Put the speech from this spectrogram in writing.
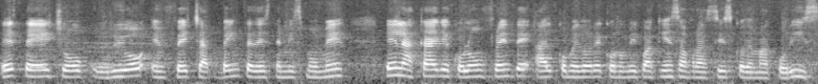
Este hecho ocurrió en fecha 20 de este mismo mes, en la calle Colón frente al comedor económico aquí en San Francisco de Macorís.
